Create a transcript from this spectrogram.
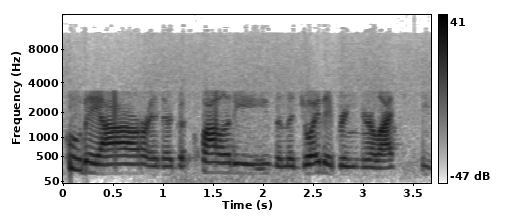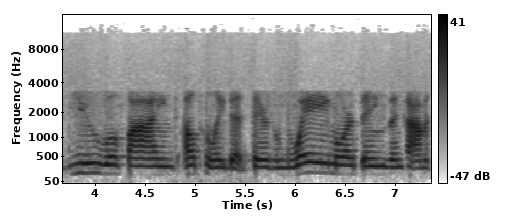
who they are and their good qualities and the joy they bring in your life, you will find ultimately that there's way more things in common.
